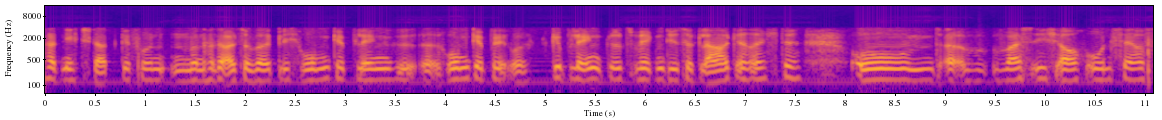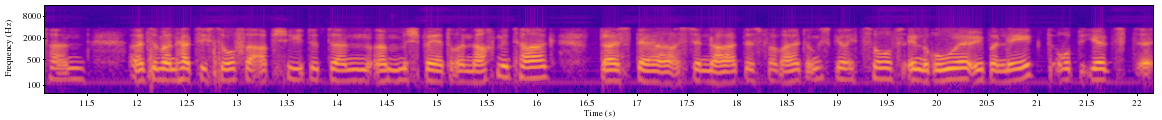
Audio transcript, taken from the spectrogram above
hat nicht stattgefunden. Man hat also wirklich rumgeplänkelt, äh, rumgeplänkelt wegen dieser Klagerechte. Und äh, was ich auch unfair fand, also man hat sich so verabschiedet dann am späteren Nachmittag, dass der Senat des Verwaltungsgerichtshofs in Ruhe überlegt, ob jetzt äh,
